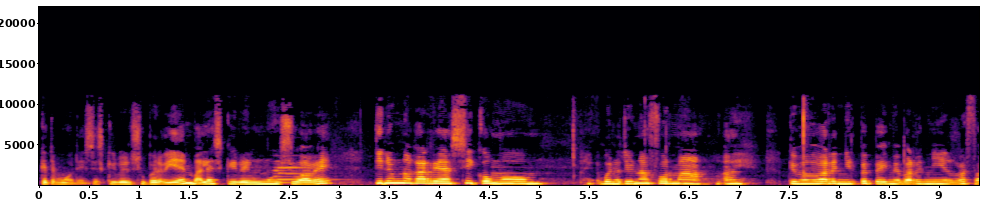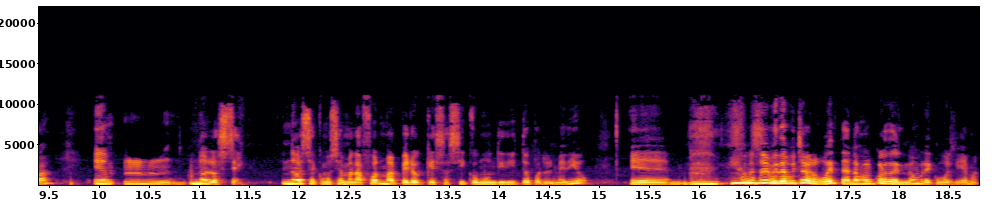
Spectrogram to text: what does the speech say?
que te mueres, escriben súper bien, ¿vale? Escriben muy suave. Tienen un agarre así como... Bueno, tiene una forma... Ay, que me va a reñir Pepe y me va a reñir Rafa. Eh, mm, no lo sé. No sé cómo se llama la forma, pero que es así como un didito por el medio. Sé, me da mucha vergüenza, no me acuerdo del nombre, cómo se llama.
